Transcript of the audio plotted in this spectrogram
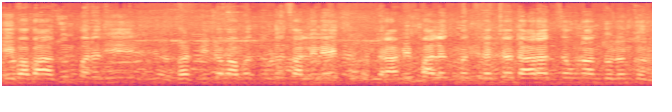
की बाबा अजून परत ही भरतीच्या बाबत पुढे चाललेले आहेत तर आम्ही पालकमंत्र्यांच्या दारात जाऊन आंदोलन करू.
